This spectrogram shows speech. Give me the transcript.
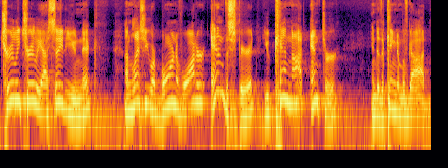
Truly, truly, I say to you, Nick, unless you are born of water and the Spirit, you cannot enter into the kingdom of God.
